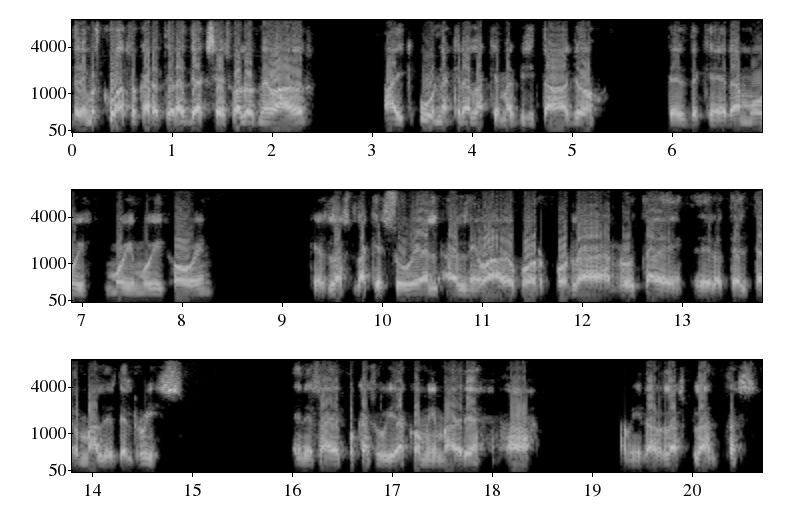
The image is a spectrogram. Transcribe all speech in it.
Tenemos cuatro carreteras de acceso a los nevados. Hay una que era la que más visitaba yo desde que era muy, muy, muy joven, que es la, la que sube al, al, Nevado por, por la ruta de, del Hotel Termales del Ruiz. En esa época subía con mi madre a, a mirar las plantas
